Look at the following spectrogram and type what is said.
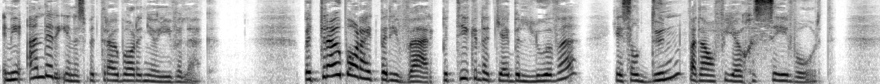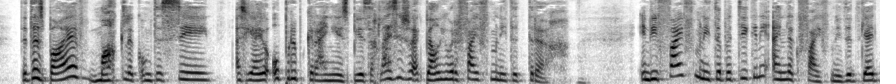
en die ander een is betroubaar in jou huwelik. Betroubaarheid by die werk beteken dat jy beloof jy sal doen wat daar vir jou gesê word. Dit is baie maklik om te sê as jy 'n oproep kry en jy is besig. Luister, so ek bel jou oor 5 minute terug. En die 5 minute beteken nie eintlik 5 minute. Jy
